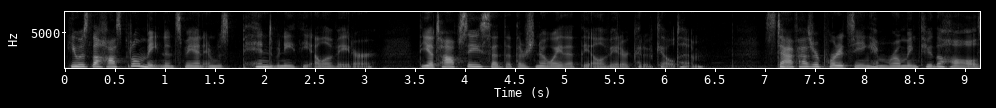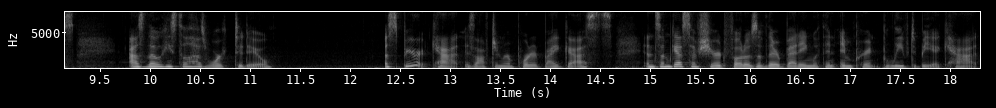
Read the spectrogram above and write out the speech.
He was the hospital maintenance man and was pinned beneath the elevator. The autopsy said that there's no way that the elevator could have killed him. Staff has reported seeing him roaming through the halls as though he still has work to do. A spirit cat is often reported by guests, and some guests have shared photos of their bedding with an imprint believed to be a cat.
